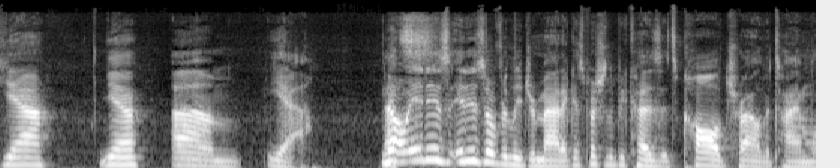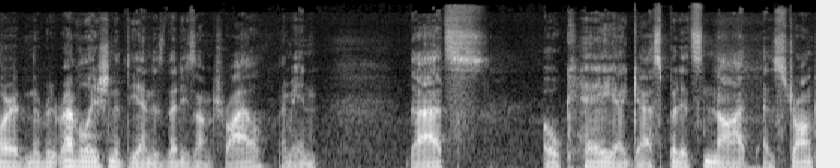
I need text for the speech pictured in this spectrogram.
yeah, yeah. Um yeah. No, it is it is overly dramatic, especially because it's called Trial of a Time Lord, and the re- revelation at the end is that he's on trial. I mean, that's okay, I guess, but it's not as strong,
